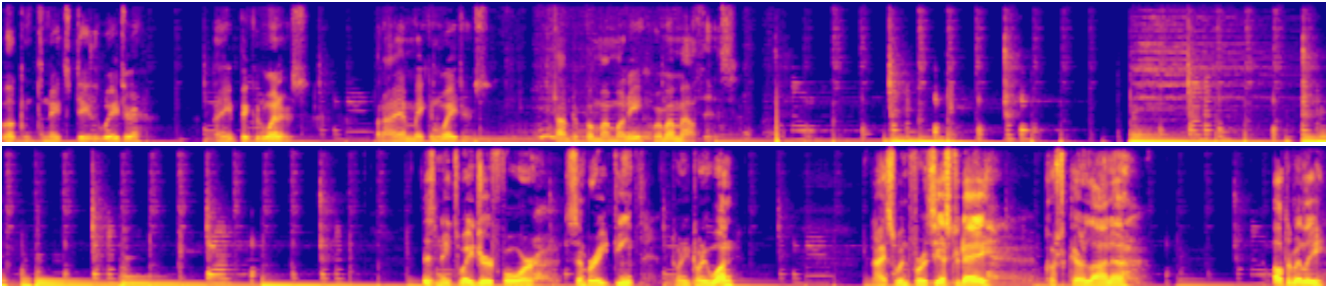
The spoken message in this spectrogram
Welcome to Nate's Daily Wager. I ain't picking winners, but I am making wagers. Time to put my money where my mouth is. This is Nate's Wager for December 18th, 2021. Nice win for us yesterday. Coastal Carolina ultimately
